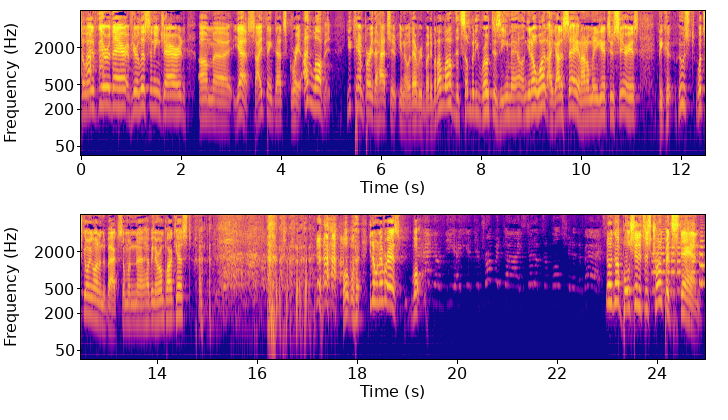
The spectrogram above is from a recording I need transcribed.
so if you're there, if you're listening, Jared, um, uh, yes, I think that's great. I love it. You can't bury the hatchet, you know, with everybody, but I love that somebody wrote this email. And you know what? I got to say, and I don't mean to get too serious, because who's what's going on in the back? Someone uh, having their own podcast? you know, whenever I ask, what? No, it's not bullshit. It's his trumpet stand.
